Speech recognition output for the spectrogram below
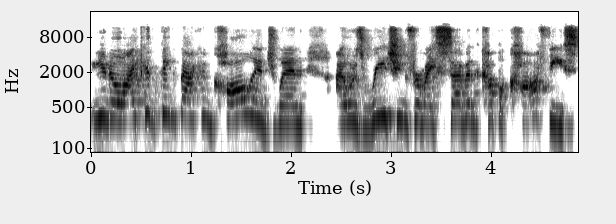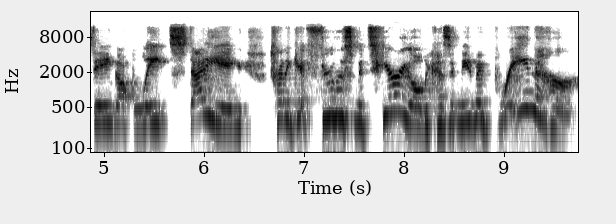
you know, I can think back in college when I was reaching for my seventh cup of coffee, staying up late studying, trying to get through this material because it made my brain hurt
